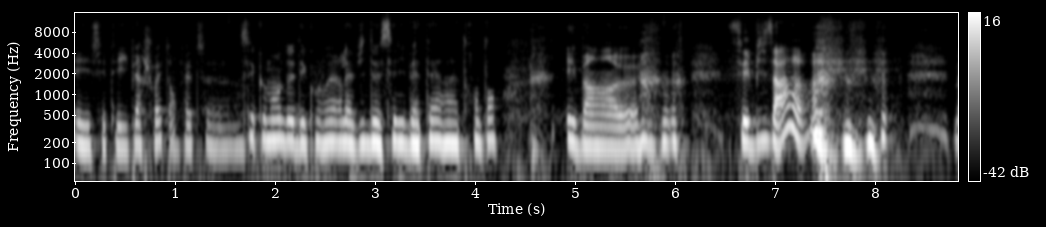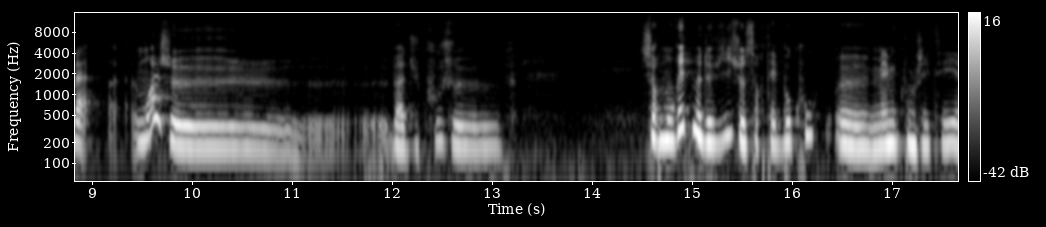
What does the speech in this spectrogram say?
Et c'était hyper chouette en fait. Euh. C'est comment de découvrir la vie de célibataire à 30 ans? Eh ben, euh, c'est bizarre. bah, moi, je. Bah, du coup, je. Sur mon rythme de vie, je sortais beaucoup, euh, même quand j'étais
